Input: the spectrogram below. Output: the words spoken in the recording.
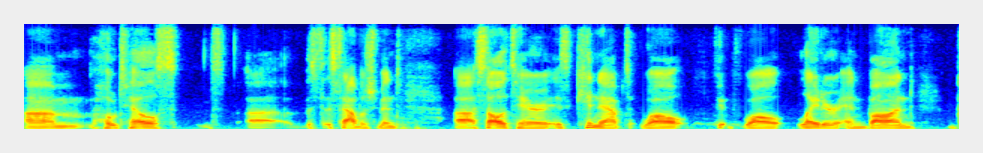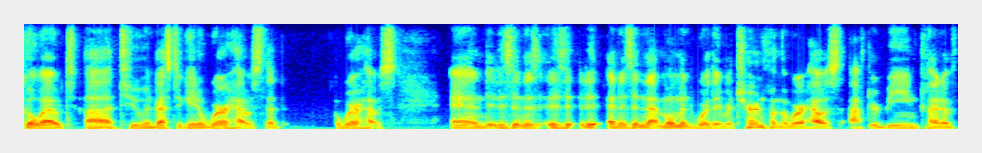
um, hotel uh, establishment. Uh, Solitaire is kidnapped while while Leiter and Bond go out uh, to investigate a warehouse that a warehouse, and it is in this, it is, it, and is in that moment where they return from the warehouse after being kind of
